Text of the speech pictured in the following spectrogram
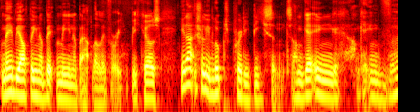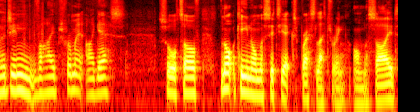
maybe I've been a bit mean about the livery because it actually looks pretty decent. I'm getting I'm getting Virgin vibes from it, I guess, sort of. Not keen on the City Express lettering on the side.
